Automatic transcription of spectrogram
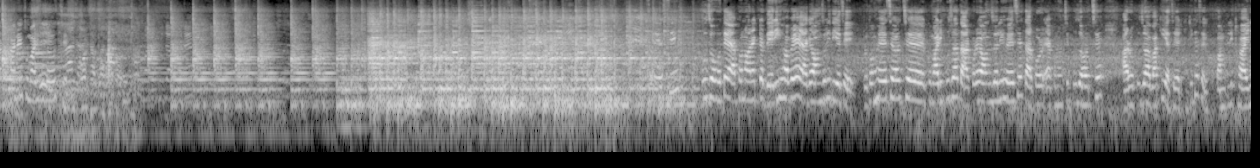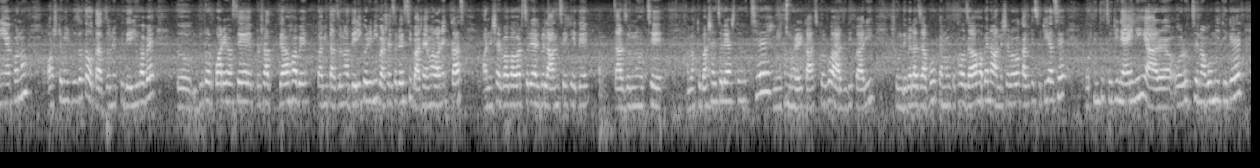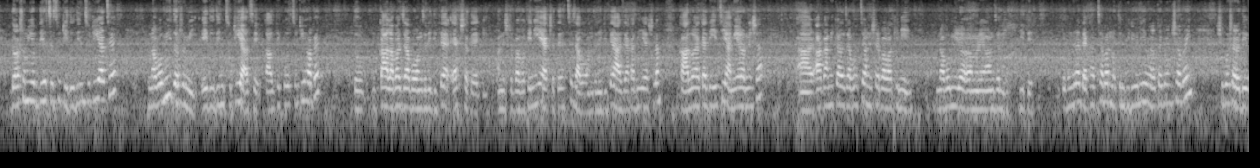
আর ওখানে কুমারী পুজো হচ্ছে। এখন অনেকটা দেরি হবে। আগে অঞ্জলি দিয়েছে। প্রথম হয়েছে হচ্ছে কুমারী পূজা, তারপরে অঞ্জলি হয়েছে, তারপর এখন হচ্ছে পূজা হচ্ছে। আরও পূজা বাকি আছে আর কি, ঠিক আছে? কমপ্লিট হয়নি এখনও অষ্টমীর পূজা তো, তার জন্য একটু দেরি হবে। তো দুটোর পরে হচ্ছে প্রসাদ দেওয়া হবে। তো আমি তার জন্য দেরি করিনি, বাসায় চলে এসেছি। বাসায় আমার অনেক কাজ। অনিশার বাবা আবার চলে আসবে লাঞ্চে খেতে। তার জন্য হচ্ছে আমাকে বাসায় চলে আসতে হচ্ছে। আমি এখন ঘরের কাজ করব। আর যদি পারি, সন্ধেবেলা যাব। তেমন কোথাও যাওয়া হবে না। অনিশার বাবা কালকে ছুটি আছে। ওর কিন্তু ছুটি নেয়নি। আর ওর হচ্ছে নবমী থেকে দশমী অবধি হচ্ছে ছুটি। দুদিন ছুটি আছে। নবমী, দশমী, এই দুদিন ছুটি আছে। কাল থেকেও ছুটি হবে। তো কাল আবার যাব অঞ্জলি দিতে একসাথে আর কি। অনেশ্বর বাবাকে নিয়ে একসাথে হচ্ছে যাব অঞ্জলি দিতে আজ একা দিয়ে আসলাম। কালও একা দিয়েছি, আমি আর অনেশা। আর আগামীকাল যাব হচ্ছে অনেশ্বর বাবাকে নিয়ে নবমীর মানে অঞ্জলি দিতে তো বন্ধুরা, দেখাচ্ছে আবার নতুন ভিডিও নিয়ে। ভালো থাকবেন সবাই। শুভ শারদীয়।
